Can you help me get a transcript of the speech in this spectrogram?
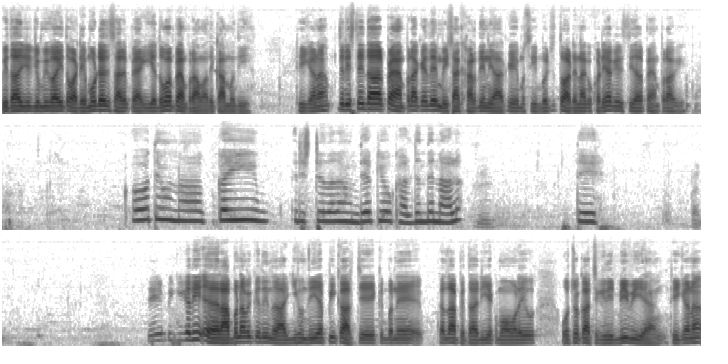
ਪਿਤਾ ਦੀ ਜ਼ਿੰਮੇਵਾਰੀ ਤੁਹਾਡੇ ਮੋਢੇ ਤੇ ਸਾਰੇ ਪੈ ਗਈ ਆ ਦੋਵਾਂ ਭੈਣ ਭਰਾਵਾਂ ਦੇ ਕੰਮ ਦੀ। ਠੀਕ ਹੈ ਨਾ? ਤੇ ਰਿਸ਼ਤੇਦਾਰ ਭੈਣ ਭਰਾ ਕਹਿੰਦੇ ਹਮੇਸ਼ਾ ਖੜਦੇ ਨੇ ਆ ਕੇ ਮੁਸੀਬਤ 'ਚ। ਤੁਹਾਡੇ ਨਾਲ ਕੋ ਖੜਿਆ ਕੇ ਰਿਸ਼ਤੇਦਾਰ ਭੈਣ ਭਰਾ ਕੇ ਉਹ ਤੇ ਹੁਣ ਕਈ ਰਿਸ਼ਤੇਦਾਰ ਹੁੰਦੇ ਆ ਕਿ ਉਹ ਖਲ ਜਾਂਦੇ ਨਾਲ। ਤੇ ਤੇ ਪਿੰਕੀ ਕਦੀ ਅ, ਰੱਬ ਨਾਲ ਵੀ ਕਦੀ ਨਾਰਾਜ਼ਗੀ ਹੁੰਦੀ ਆ ਵੀ ਘਰ 'ਚ ਇੱਕ ਬੰਨੇ ਕੱਲਾ ਪਿਤਾ ਜੀ ਆ ਕਮਾਉਣ ਵਾਲੇ ਉਹ ਉਹ 'ਚੋਂ ਘਰ 'ਚ ਗਰੀਬੀ ਵੀ ਆ ਠੀਕ ਹੈ ਨਾ?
